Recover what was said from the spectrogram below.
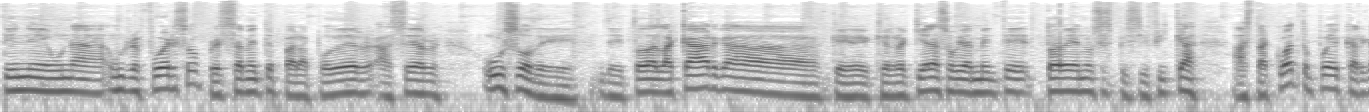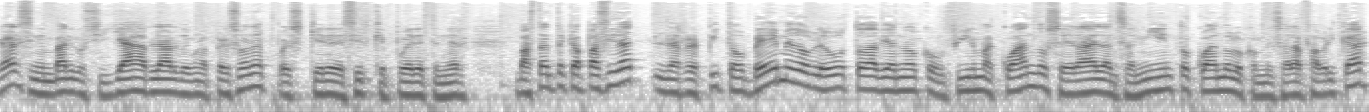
tiene una, un refuerzo precisamente para poder hacer uso de, de toda la carga que, que requieras. Obviamente todavía no se especifica hasta cuánto puede cargar, sin embargo, si ya hablar de una persona, pues quiere decir que puede tener bastante capacidad. Les repito, BMW todavía no confirma cuándo será el lanzamiento, cuándo lo comenzará a fabricar,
